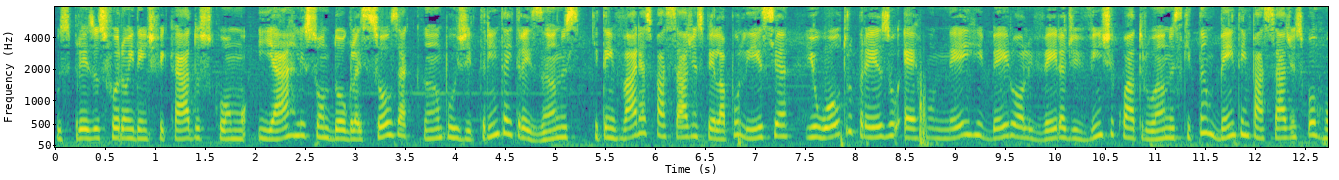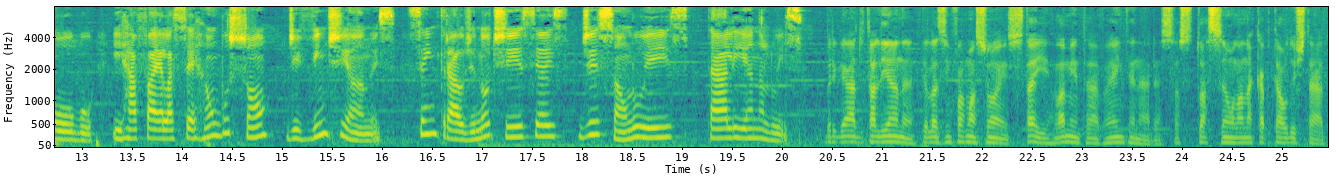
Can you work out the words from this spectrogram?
Os presos foram identificados como Yarlison Douglas Souza Campos, de 33 anos, que tem várias passagens pela polícia, e o outro preso é Ronei Ribeiro Oliveira, de 24 anos, que também tem passagens por roubo, e Rafaela Serrão Busson, de 20 anos. Central de Notícias, de São Luís, Taliana Luiz. Obrigado, Taliana, pelas informações. Está aí, lamentável, hein, Tenara, essa situação lá na capital do estado.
